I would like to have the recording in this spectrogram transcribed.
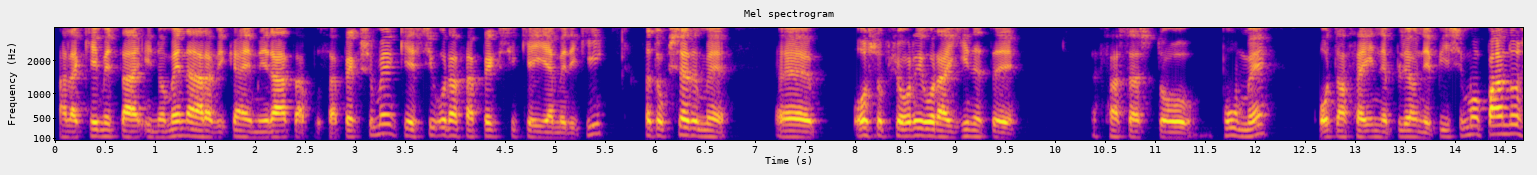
αλλά και με τα Ηνωμένα Αραβικά Εμμυράτα που θα παίξουμε και σίγουρα θα παίξει και η Αμερική. Θα το ξέρουμε ε, όσο πιο γρήγορα γίνεται θα σας το πούμε όταν θα είναι πλέον επίσημο. Πάνω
